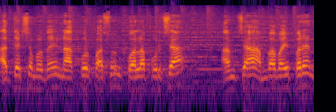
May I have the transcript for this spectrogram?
अध्यक्ष महोदय नागपूरपासून कोल्हापूरच्या आमच्या अंबाबाई पर्यंत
